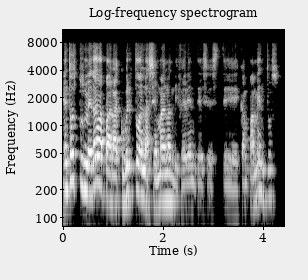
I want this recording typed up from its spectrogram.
Entonces, pues me daba para cubrir toda la semana en diferentes este, campamentos.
